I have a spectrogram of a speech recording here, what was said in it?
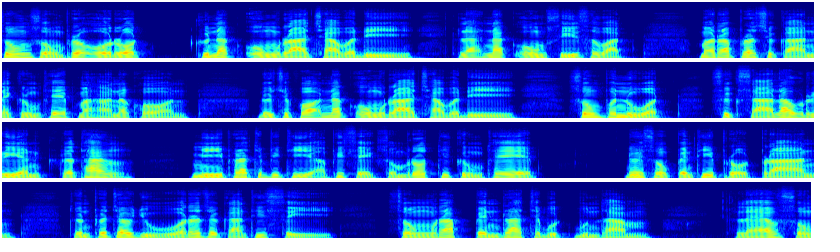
ทรงส่งพระโอรส คือนักองค์ราชาวดี และนักองค์ศรีสวัสดิ์มารับราชการในกรุงเทพมหานคร โดยเฉพาะนักองค์ราชาวดี ทรงผนวด ศึกษาเล่าเรียนกระทั่ง มีพระราชพิธีอภิเษกสมรสที่กรุงเทพ ด้วยทรงเป็นที่โปรดปราน จนพระเจ้าอยู่หัวรัชกาลที่สี่ทรงรับเป็นราชบุตรบุญธรรม แล้วทรง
